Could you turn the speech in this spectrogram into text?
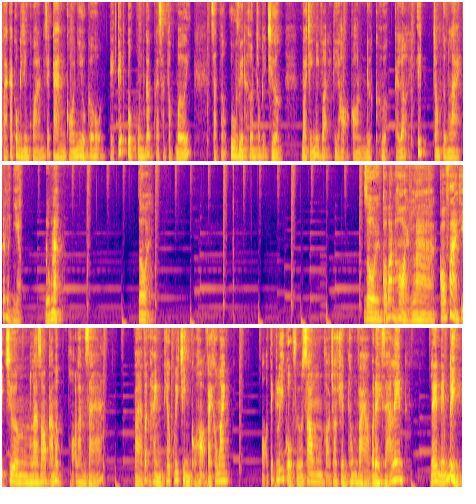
và các công ty chứng khoán sẽ càng có nhiều cơ hội để tiếp tục cung cấp các sản phẩm mới, sản phẩm ưu việt hơn trong thị trường. Và chính vì vậy thì họ còn được hưởng cái lợi ích trong tương lai rất là nhiều. Đúng không nào? Rồi. Rồi, có bạn hỏi là có phải thị trường là do cá mập họ làm giá và vận hành theo quy trình của họ phải không anh? Họ tích lũy cổ phiếu xong, họ cho truyền thông vào và đẩy giá lên. Lên đến đỉnh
